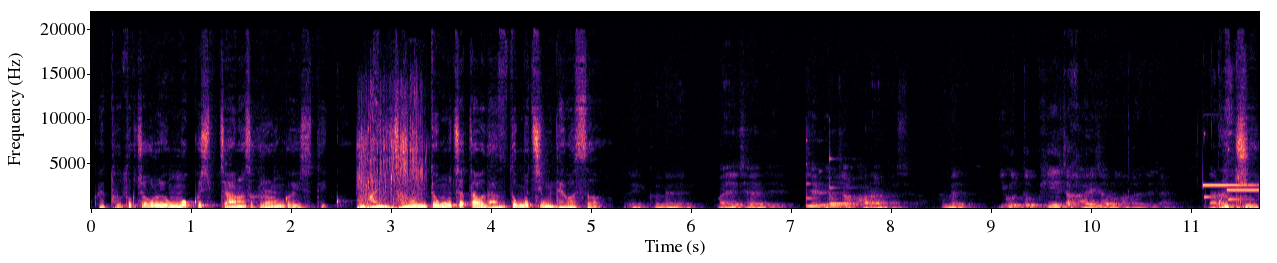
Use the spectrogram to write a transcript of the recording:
그 도덕적으로 욕 먹고 싶지 않아서 그러는 거일 수도 있고 아니 저놈이 똥 묻혔다고 나도 똥 묻히면 되겠어 선생님 그러면 만약에 제가 이제 제 배우자가 바람을 폈어요. 그러면 이것도 피해자 가해자로 나눠야 되나요? 나는 그렇지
